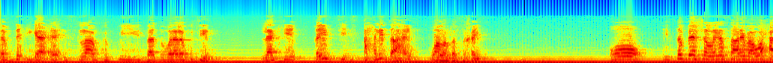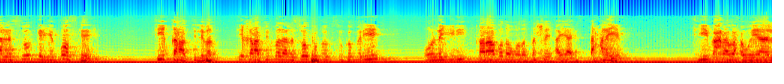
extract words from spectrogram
mabda'iga ee islaamka ku yimid baadna walaala ku tihin laakiin qaybtii isdhaxlidda ahayd waa la nasakhay. Oo inta meesha laga saaray baa waxaa la soo geliyay booskeedii tii qaraabtinimada. Tii qaraabtinimada la soo soo kamariyey oo la yidhi qaraabada wada dhashay ayaa isdhaxlaya. Tii macnaha waxa weeyaan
